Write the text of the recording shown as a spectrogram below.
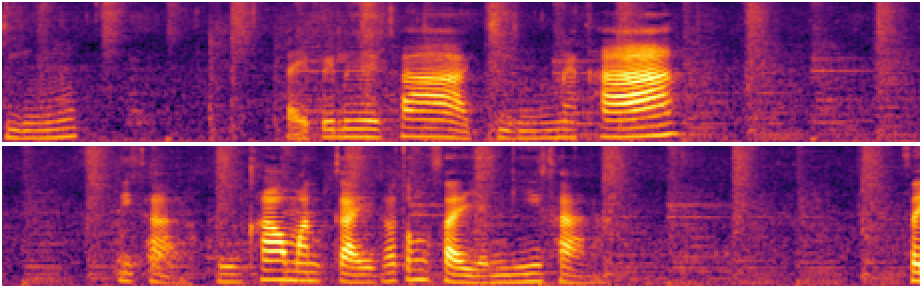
ขิง ส่ไปเลยค่ะขิงนะคะ นี่ค่ะหุงข้าวมันไก่ก็ต้องใส่อย่างนี้ค่ะ ใส่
